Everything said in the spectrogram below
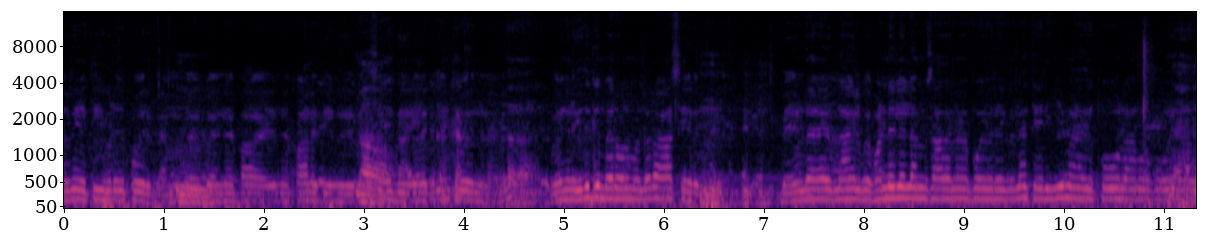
நிறைய தீவு போயிருக்கோம். இப்போ இப்போ இந்த பா இந்த பாலத்தீவு சிறுதீவு அதுக்கெல்லாம் போயிருந்தாங்க. எங்களுக்கு இதுக்கு பெறணுமென்ற ஒரு ஆசை இருந்தது. இப்போ எங்களை நாங்கள் இப்போ பண்டிகை எல்லாம் சாதாரண போய் வரைக்கும் தெரியும். எனக்கு போகலாமா போயிடாத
